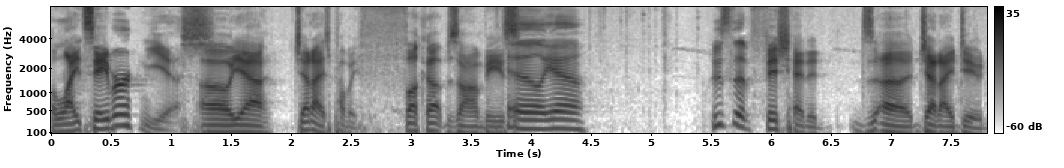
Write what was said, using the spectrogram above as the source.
A lightsaber? Yes. Oh yeah, Jedi's probably fuck up zombies. Hell yeah. Who's the fish-headed uh, Jedi dude?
